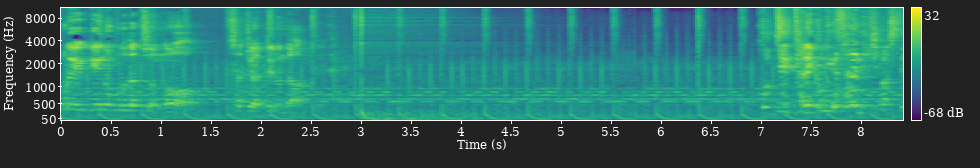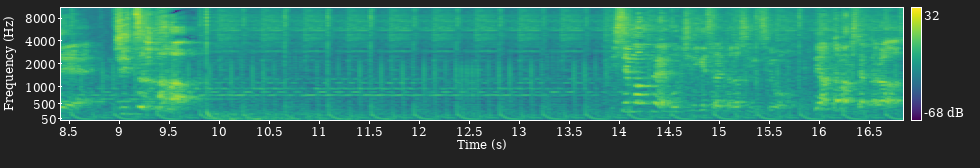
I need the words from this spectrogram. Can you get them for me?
俺芸能プロダクションの社長やってるんだこっちにタレコミがさらに来まして実は1000万ぐらい持ち逃げされたらしいんですよで頭きたから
